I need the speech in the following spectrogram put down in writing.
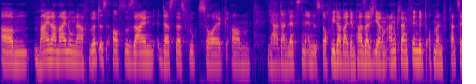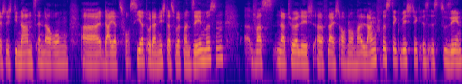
Ähm, meiner Meinung nach wird es auch so sein, dass das Flugzeug ähm, ja dann letzten Endes doch wieder bei den Passagieren Anklang findet. Ob man tatsächlich die Namensänderung äh, da jetzt forciert oder nicht, das wird man sehen müssen. Was natürlich äh, vielleicht auch nochmal langfristig wichtig ist, ist zu sehen,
